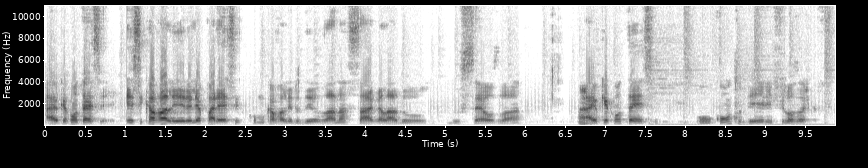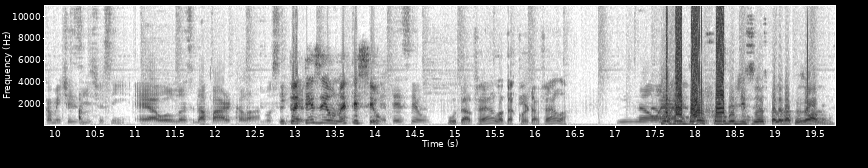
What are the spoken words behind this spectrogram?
Aí o que acontece? Esse cavaleiro, ele aparece como cavaleiro deus lá na saga lá do, dos céus lá. Ah. Aí o que acontece? O conto dele, filosoficamente, existe, assim. É o lance da barca lá. Você Então é ter- Teseu, não é Teseu. É Teseu. O da vela, da cor da vela? Não Que é roubou o fogo de Zeus pra levar pros homens?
